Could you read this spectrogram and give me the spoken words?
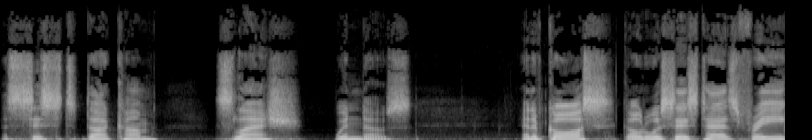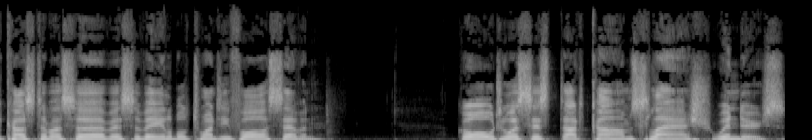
assist.com slash windows. And of course, Go to Assist has free customer service available 24 7. Go to assist.com slash windows.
